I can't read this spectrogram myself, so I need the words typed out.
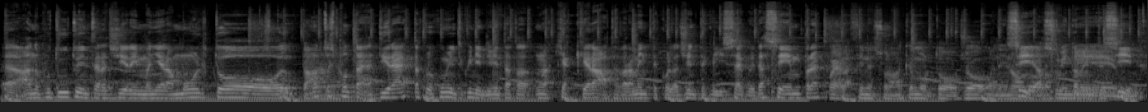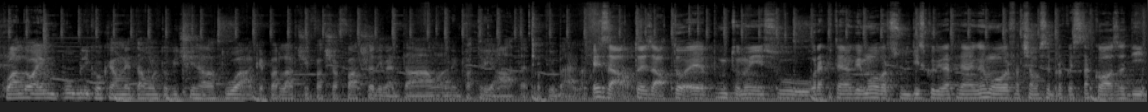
eh, hanno potuto interagire in maniera molto Spontanea. molto spontanea, diretta con la community, quindi è diventata una chiacchierata veramente con la gente che li segue da sempre. Poi alla fine sono anche molto giovani, no? Sì, Loro, assolutamente sì. Quando hai un pubblico che ha un'età molto vicina alla tua, anche parlarci faccia a faccia diventa una rimpatriata, è proprio bella. Esatto, cosa. esatto. E appunto noi su Rapid Game Over, sul disco di Rapid Time Game Over, facciamo sempre questa cosa di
